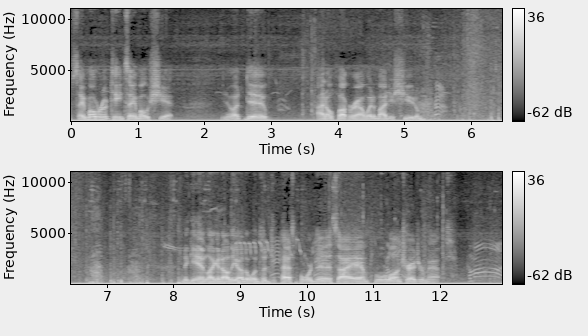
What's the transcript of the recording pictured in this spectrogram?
Same old routine, same old shit. You know what to do. I don't fuck around with them, I just shoot them. And again, like in all the other ones that you pass before this, I am full on treasure maps. Come on.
